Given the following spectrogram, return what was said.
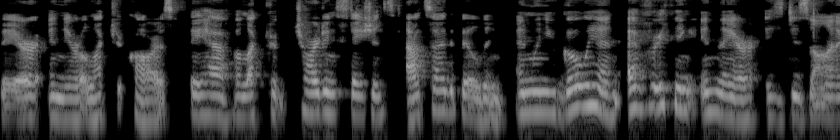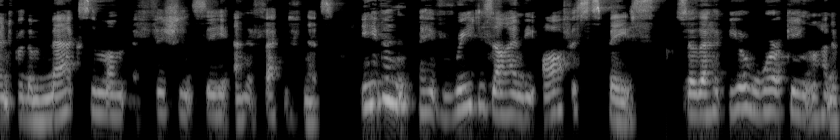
there in their electric cars. They have electric charging stations outside the building. And when you go in, everything in there is designed for the maximum efficiency and effectiveness. Even they've redesigned the office space so that if you're working on a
